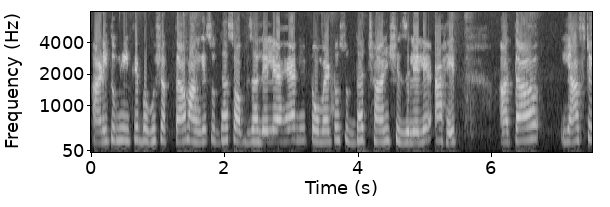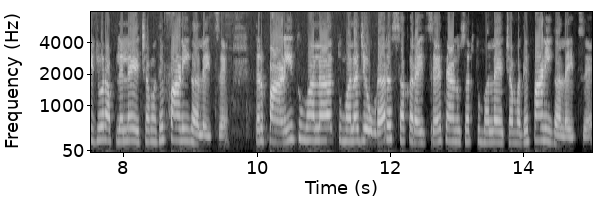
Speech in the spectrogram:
आणि तुम्ही इथे बघू शकता वांगे सुद्धा सॉफ्ट झालेले आहे आणि टोमॅटो सुद्धा छान शिजलेले आहेत. आता या स्टेजवर आपल्याला याच्यामध्ये पाणी घालायचंय. तर पाणी तुम्हाला तुम्हाला जेवढा रस्सा करायचा आहे त्यानुसार तुम्हाला याच्यामध्ये पाणी घालायचंय.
